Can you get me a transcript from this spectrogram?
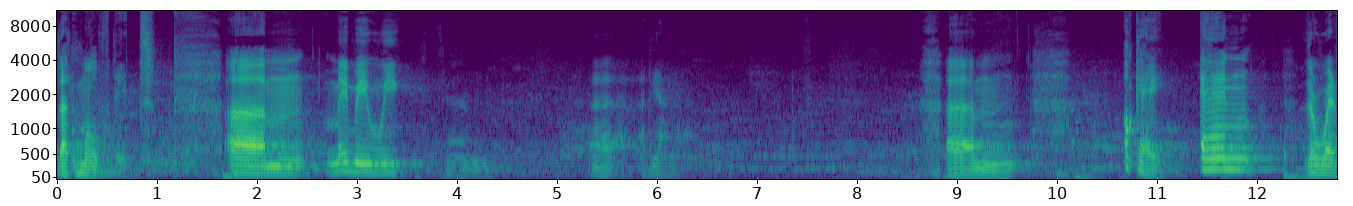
that moved it. Um, maybe we can. Uh, um, okay, and there were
